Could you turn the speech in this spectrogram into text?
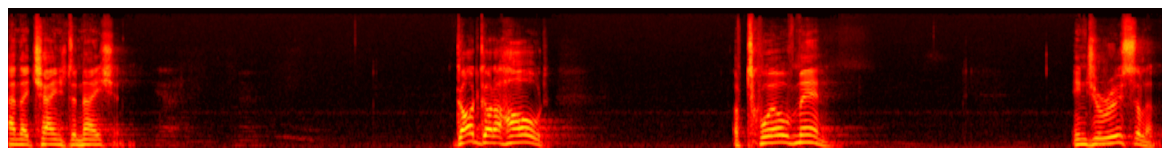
And they changed a nation. God got a hold of 12 men in Jerusalem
